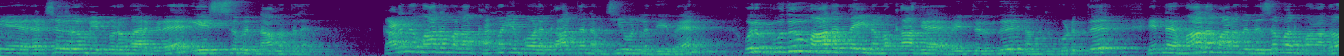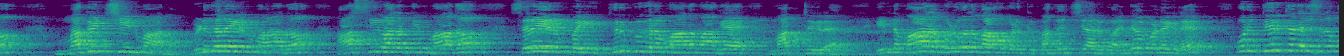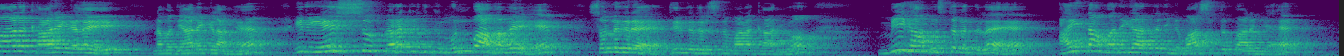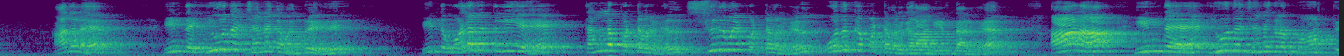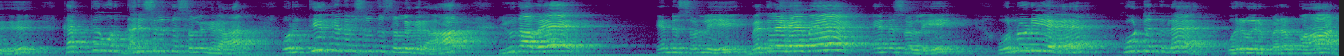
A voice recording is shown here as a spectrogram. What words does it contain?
ரட்சகரும் மீட்பருமா இருக்கிற இயேசுவின் நாமத்துல. கடந்த மாதமெல்லாம் கண்மணியை போல காத்த நம் ஜீவன்ல தேவன் ஒரு புது மாதத்தை நமக்காக வைத்திருந்து நமக்கு கொடுத்து இந்த மாதமானது டிசம்பர் மாதம் மகிழ்ச்சியின் மாதம் விடுதலையின் மாதம் ஆசீர்வாதத்தின் மாதம் சிறையிருப்பை திருப்புகிற மாதமாக மாற்றுகிறார். இந்த மாதம் முழுவதுமாக உங்களுக்கு மகிழ்ச்சியா இருக்கும். இந்த பிள்ளைகளே ஒரு தீர்க்க தரிசனமான காரியங்களை நம்ம தியானிக்கலாங்க. இது இயேசு பிறக்கிறதுக்கு முன்பாகவே சொல்லுகிற தீர்க்க தரிசனமான காரியம். மீகா புஸ்தகத்துல ஐந்தாம் அதிகாரத்தை நீங்க வாசித்து பாருங்க. அதுல இந்த யூத ஜனங்க வந்து இந்த உலகத்திலேயே தள்ளப்பட்டவர்கள் சிறுமைப்பட்டவர்கள் ஒதுக்கப்பட்டவர்களாக இருந்தார்கள் ஆனா இந்த யூத ஜனங்களை பார்த்து கர்த்தர் ஒரு தரிசனத்தை சொல்லுகிறார் ஒரு தீர்க்க தரிசனத்தை சொல்லுகிறார். யூதாவே என்று சொல்லி பெத்லஹேமே என்று சொல்லி உன்னுடைய கூட்டத்தில் ஒருவர் பிறப்பார்.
